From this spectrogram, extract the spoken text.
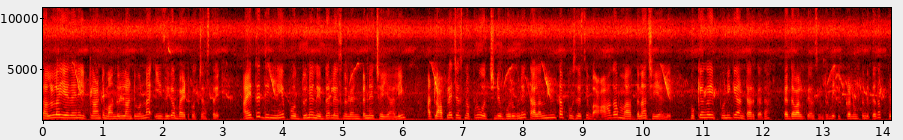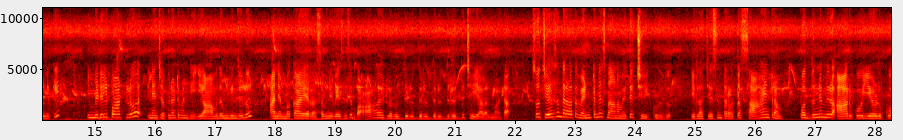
తలలో ఏదైనా ఇట్లాంటి మందులు లాంటివి ఉన్నా ఈజీగా బయటకు వచ్చేస్తాయి అయితే దీన్ని పొద్దున్నే నిద్రలేసిన వెంటనే చేయాలి. అట్లా అప్లై చేసినప్పుడు వచ్చిన బురుగుని తలంతా పూసేసి బాగా మర్దన చేయాలి. ముఖ్యంగా ఈ పునికి అంటారు కదా పెద్దవాళ్ళకి తెలిసి ఉంటుంది ఇక్కడ ఉంటుంది కదా పునికి. ఈ మిడిల్ పార్ట్లో నేను చెప్పినటువంటి ఈ ఆముదం గింజలు ఆ నిమ్మకాయ రసంని వేసేసి బాగా ఇట్లా రుద్ది రుద్ది రుద్ది రుద్ది రుద్ది చేయాలన్నమాట. సో చేసిన తర్వాత వెంటనే స్నానం అయితే చేయకూడదు. ఇట్లా చేసిన తర్వాత సాయంత్రం పొద్దున్నే మీరు ఆరుకో ఏడుకో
